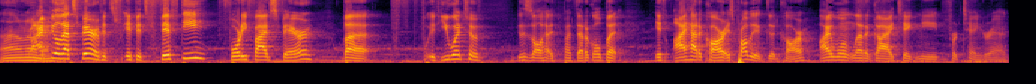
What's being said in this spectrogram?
I don't know. I man. feel that's fair. If it's if it's 50, 45's fair. But f- if you went to, this is all hypothetical, but if I had a car, it's probably a good car. I won't let a guy take me for 10 grand.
